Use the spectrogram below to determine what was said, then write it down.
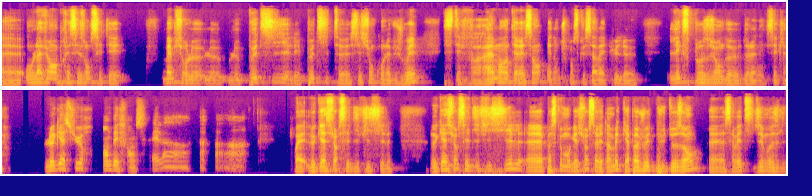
Euh, on l'a vu en pré-saison, c'était même sur le, le- le petit, les petites euh, sessions qu'on l'a vu jouer, c'était vraiment intéressant. Et donc, je pense que ça va être lui le- l'explosion de, de l'année, c'est clair. Le gars sûr en défense. Et là, ah, ah. Ouais, le gars sûr, c'est difficile. Le gars sûr, c'est difficile euh, parce que mon gars sûr, ça va être un mec qui n'a pas joué depuis deux ans. euh, ça va être CJ Mosley.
